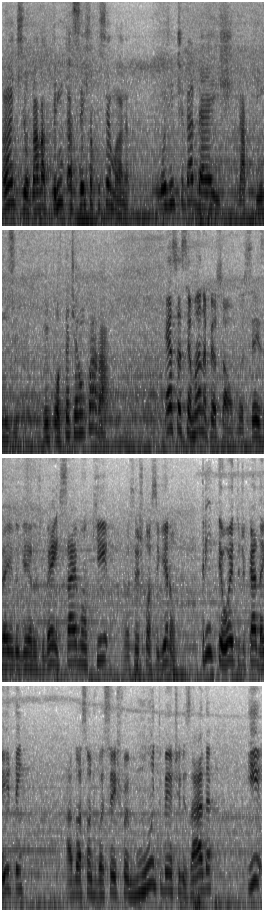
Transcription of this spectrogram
antes eu dava 30 cestas por semana. Hoje a gente dá 10, dá 15. O importante é não parar. Essa semana, pessoal, vocês aí do Guerreiros do Bem, saibam que vocês conseguiram 38 de cada item. A doação de vocês foi muito bem utilizada. E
